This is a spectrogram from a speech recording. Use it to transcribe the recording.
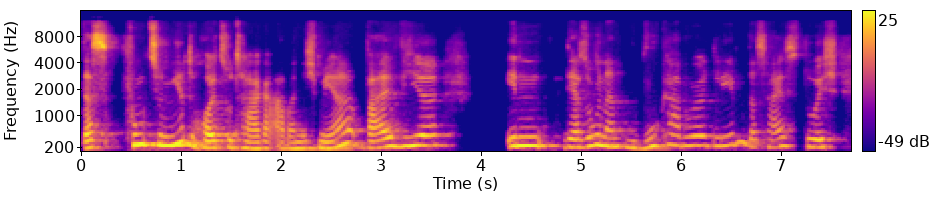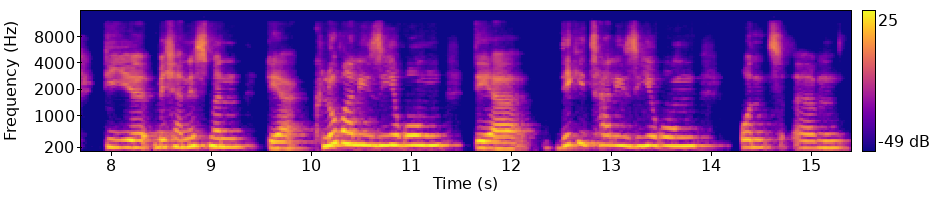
Das funktioniert heutzutage aber nicht mehr, weil wir in der sogenannten VUCA-World leben. Das heißt, durch die Mechanismen der Globalisierung, der Digitalisierung und ähm,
